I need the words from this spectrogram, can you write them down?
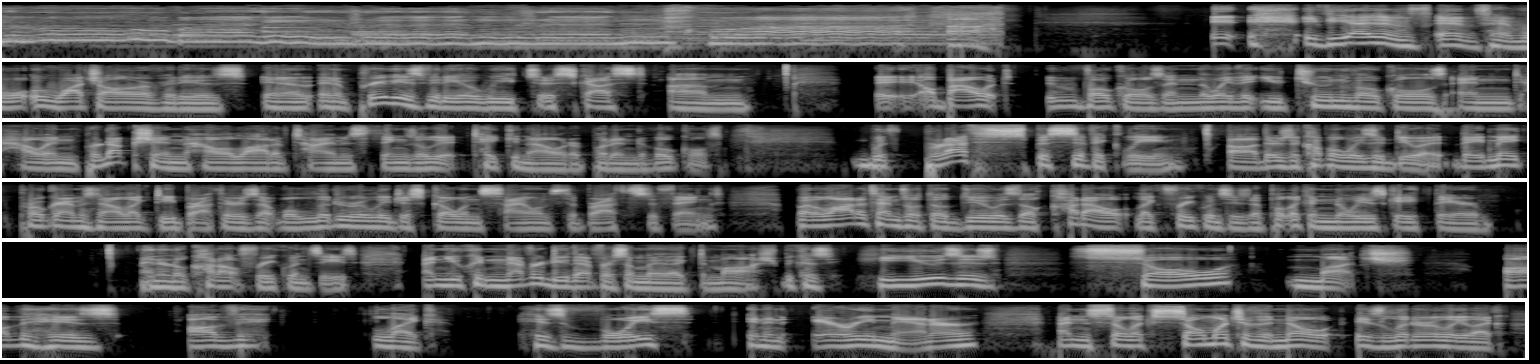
有外人人夸。 i- if you guys have, have, have watched all of our videos in a, in a previous video we discussed um, i- about vocals and the way that you tune vocals and how in production how a lot of times things will get taken out or put into vocals with breath specifically uh, there's a couple ways to do it they make programs now like de-breathers that will literally just go and silence the breaths to things but a lot of times what they'll do is they'll cut out like frequencies I put like a noise gate there and it'll cut out frequencies. And you can never do that for somebody like Dimash because he uses so much of his of like his voice in an airy manner. And so like so much of the note is literally like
